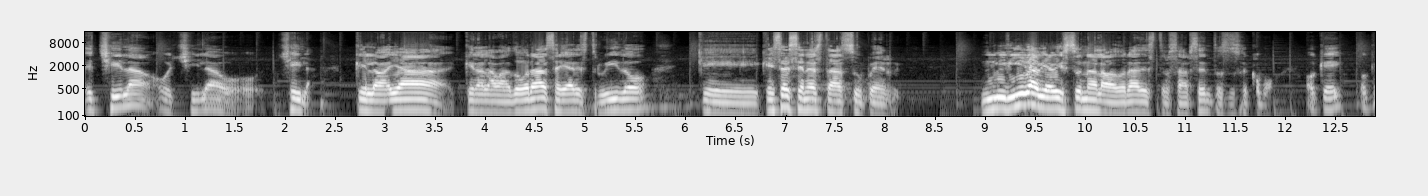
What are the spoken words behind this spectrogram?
es Chila o Chila o Sheila que lo haya que la lavadora se haya destruido que, que esa escena está súper mi vida había visto una lavadora destrozarse, entonces fue como, ok, ok,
